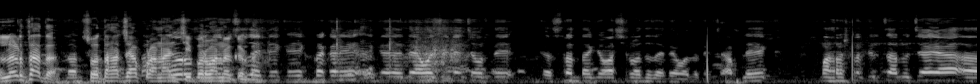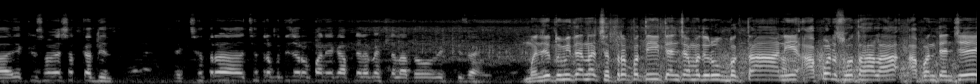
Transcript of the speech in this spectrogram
लढतात. स्वतःच्या प्राणांची पर्वा न माणूसच करता. आहे ते, एक- प्रकारे देवाची त्यांच्यावरती श्रद्धा किंवा आशीर्वादच आहे देवाचा त्यांच्या. आपले एक महाराष्ट्रातील चालूच्या या एकविसाव्या शतकातील एक छत्र छत्रपतीच्या रूपाने एक आपल्याला भेटलेला तो व्यक्तीच आहे. म्हणजे तुम्ही त्यांना छत्रपती त्यांच्यामध्ये रूप बघता आणि आपण स्वतःला आपण त्यांचे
